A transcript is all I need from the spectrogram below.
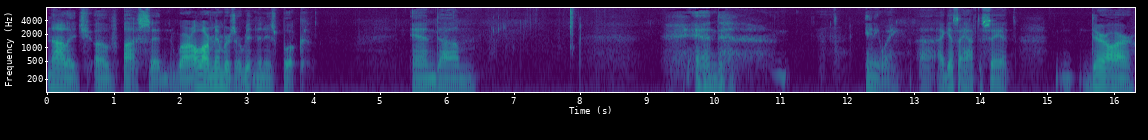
knowledge of us, and where all our members are written in His book. And um, and anyway, uh, I guess I have to say it. There are,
